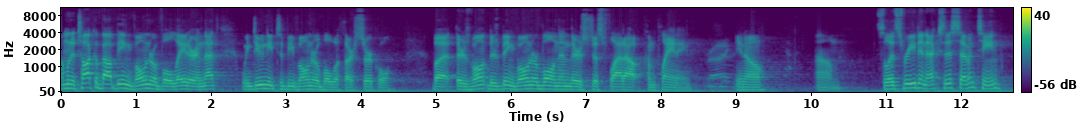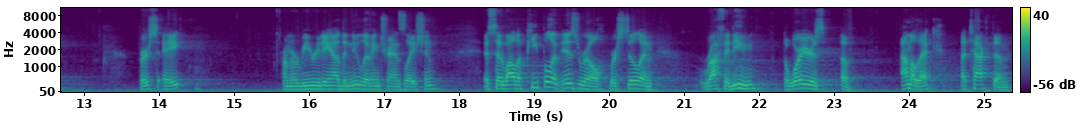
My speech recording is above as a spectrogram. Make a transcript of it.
I'm going to talk about being vulnerable later, and that we do need to be vulnerable with our circle. But there's, there's being vulnerable, and then there's just flat out complaining. Right. You know? Um, so let's read in Exodus 17, verse 8. I'm going to be reading out of the New Living Translation. It said, While the people of Israel were still in Rephidim, the warriors of Amalek attacked them.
